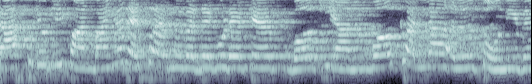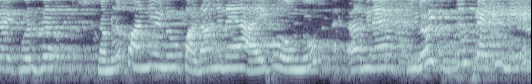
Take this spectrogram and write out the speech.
people absolutely fan. ഭയങ്കര രസമായിരുന്നു ഇവരുടെ കൂടെയൊക്കെ വർക്ക് ചെയ്യാനും വർക്ക് അല്ല അത് തോന്നിയത് ഇറ്റ് വാസ് ജസ്റ്റ് നമ്മൾ ഫൺ ചെയ്യണു പടം അങ്ങനെ ആയി പോകുന്നു അങ്ങനെ you know it's just getting made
